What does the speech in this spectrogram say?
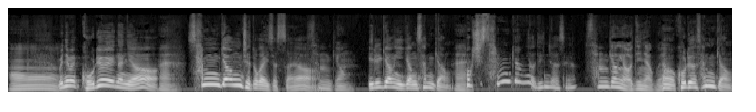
어. 왜냐면 고려에는요 네. 삼경 제도가 있었어요. 삼경. 일경이경삼경 네. 혹시 삼경이 어딘지 아세요? 삼경이 어디냐고요? 어, 고려 삼경.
